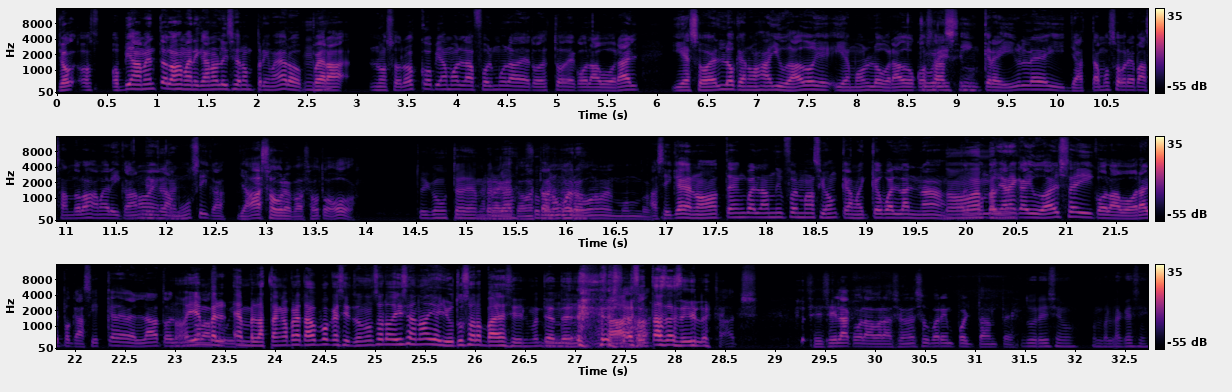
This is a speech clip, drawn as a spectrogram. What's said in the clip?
yo o- obviamente los americanos lo hicieron primero, pero nosotros copiamos la fórmula de todo esto de colaborar y eso es lo que nos ha ayudado y, y hemos logrado cosas Durísimo. increíbles y ya estamos sobrepasando a los americanos en la música. Ya sobrepasó todo. Estoy con ustedes, en El verdad. reggaetón está súper número duro. uno en el mundo. Así que no estén guardando información que no hay que guardar nada. No, todo el en mundo tiene que ayudarse y colaborar porque así es que de verdad todo el No, mundo y en, va a ver- subir. en verdad están apretados porque si tú no se lo dices a nadie, YouTube se los va a decir, ¿me entiendes? Mm, Eso está accesible. Chach. Sí, sí, la colaboración es súper importante. Durísimo, en verdad que sí.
